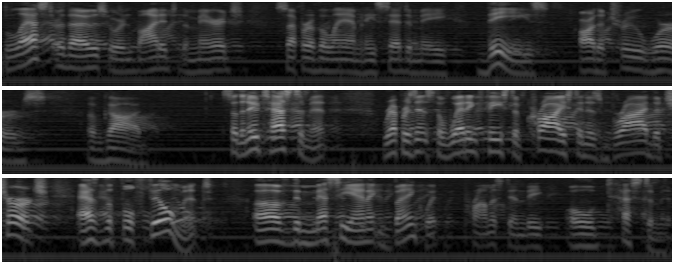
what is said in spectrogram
Blessed are those who are invited to the marriage supper of the Lamb. And he said to me, These are the true words of God. So the New Testament represents the wedding feast of Christ and his bride, the church, as the fulfillment of the messianic banquet promised in the Old Testament.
